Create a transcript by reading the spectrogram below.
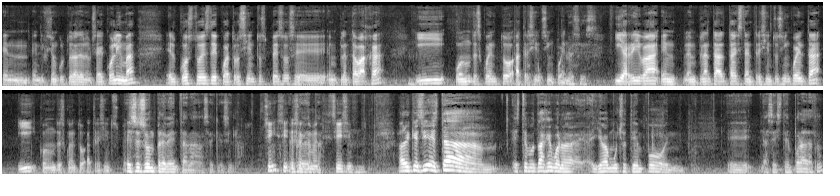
en, en Difusión Cultural de la Universidad de Colima. El costo es de 400 pesos eh, en planta baja y con un descuento a 350. Y arriba en, en, planta alta está en 350 y con un descuento a 300 pesos. Eso es un preventa nada más, hay que decirlo. Sí, sí, exactamente. Sí, sí. Ahora que sí, esta, este montaje, bueno, lleva mucho tiempo en eh, las seis temporadas, ¿no?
